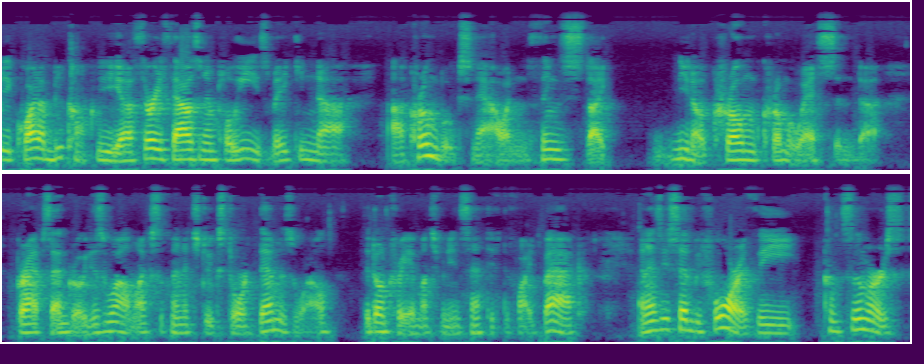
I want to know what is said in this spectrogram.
be quite a big company, uh, 30,000 employees making uh, uh, Chromebooks now and things like, you know, Chrome, Chrome OS and uh, perhaps Android as well. Microsoft managed to extort them as well. They don't create much of an incentive to fight back. And as you said before, the consumers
